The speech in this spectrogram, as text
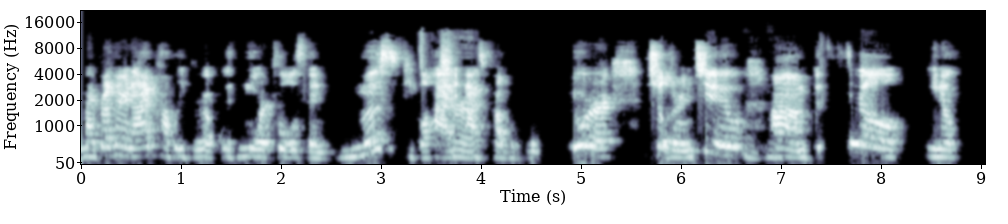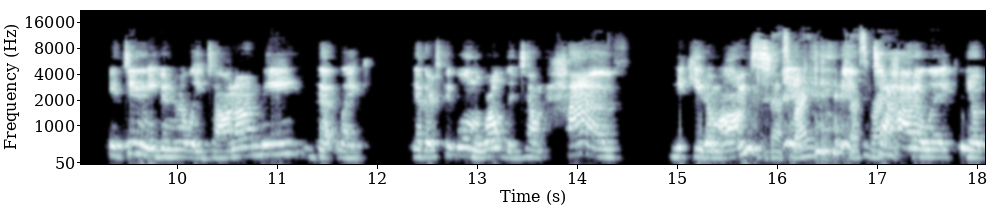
my brother and I probably grew up with more tools than most people had, sure. as probably your children too. Mm-hmm. Um, but still, you know, it didn't even really dawn on me that like, yeah, there's people in the world that don't have Naketa moms. That's right. That's right. to how to like, you know,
